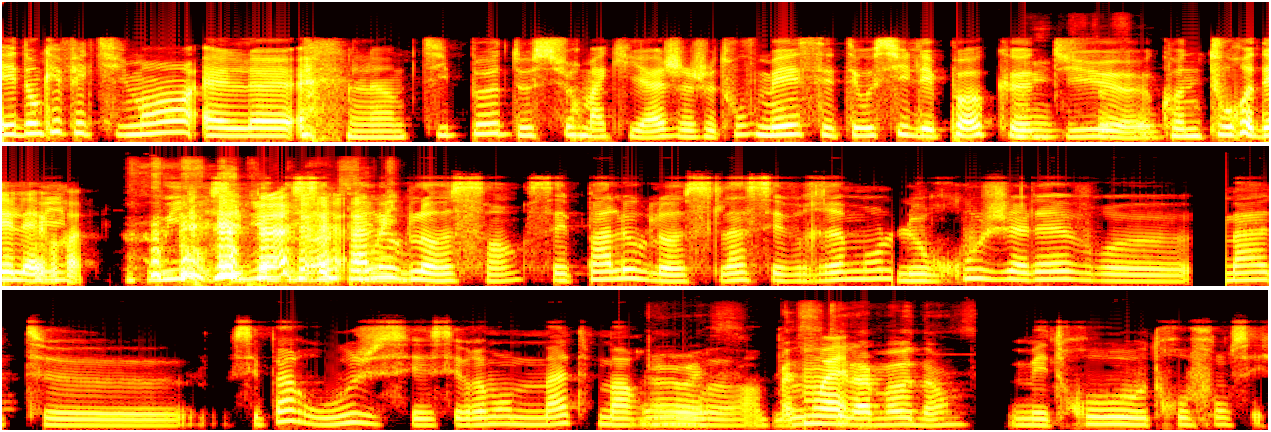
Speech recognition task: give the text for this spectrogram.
Et donc effectivement, elle, euh, elle a un petit peu de surmaquillage, je trouve, mais c'était aussi l'époque euh, tout du à euh, fait. contour des lèvres. Oui, c'est pas, c'est gloss, pas oui. le gloss, hein. C'est pas le gloss. Là, c'est vraiment le rouge à lèvres euh, mat. euh, C'est pas rouge, c'est c'est vraiment mat marron, Ouais, ouais, c'est- un bah, peu, c'était Ouais. la mode. Hein. mais trop trop foncé.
